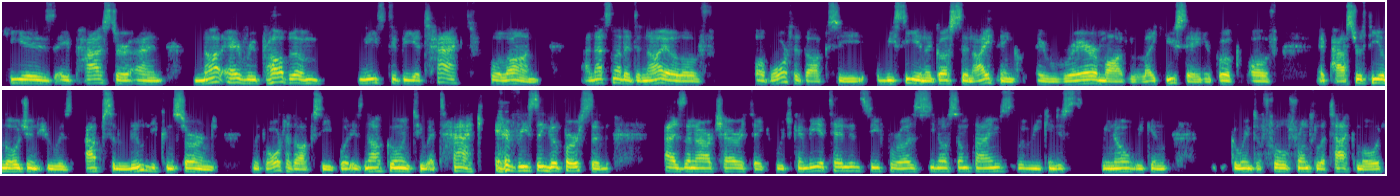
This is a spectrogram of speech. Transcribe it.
He is a pastor, and not every problem needs to be attacked full on. And that's not a denial of of orthodoxy. We see in Augustine, I think, a rare model, like you say in your book, of a pastor theologian who is absolutely concerned with orthodoxy, but is not going to attack every single person as an arch heretic, which can be a tendency for us. You know, sometimes we can just, you know, we can go into full frontal attack mode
